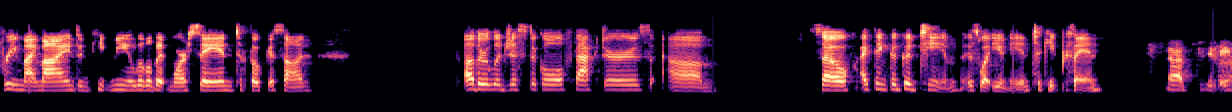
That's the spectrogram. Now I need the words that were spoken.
free my mind and keep me a little bit more sane to focus on other logistical factors. Um, so I think a good team is what you need to keep sane. No, absolutely.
